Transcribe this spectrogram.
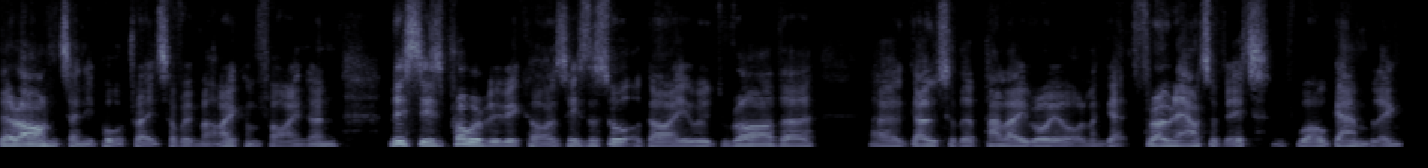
there aren't any portraits of him that I can find. And this is probably because he's the sort of guy who would rather uh, go to the Palais Royal and get thrown out of it while gambling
